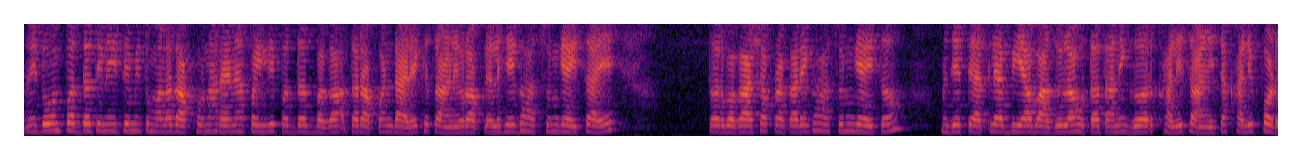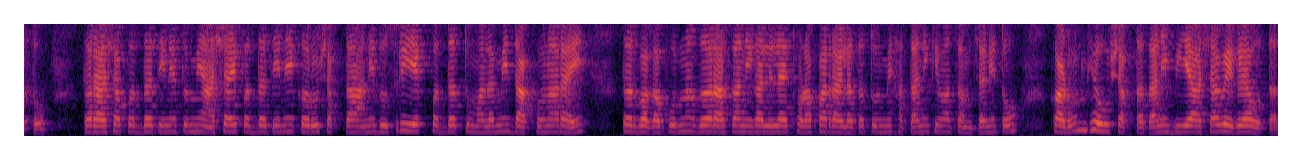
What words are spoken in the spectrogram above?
आणि दोन पद्धतीने इथे मी तुम्हाला दाखवणार आहे ना. पहिली पद्धत बघा तर आपण डायरेक्ट चाळणीवर आपल्याला हे घासून घ्यायचं आहे. तर बघा अशा प्रकारे घासून घ्यायचं. म्हणजे त्यातल्या बिया बाजूला होतात आणि गर खाली चाळणीच्या खाली पडतो. तर अशा पद्धतीने तुम्ही अशाही पद्धतीने करू शकता. आणि दुसरी एक पद्धत तुम्हाला मी दाखवणार आहे. तर बघा पूर्ण गर असा निघालेला आहे. थोडाफार राहिला तर तुम्ही हाताने किंवा चमच्याने तो काढून घेऊ शकतात. आणि बिया अशा वेगळ्या होतात.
